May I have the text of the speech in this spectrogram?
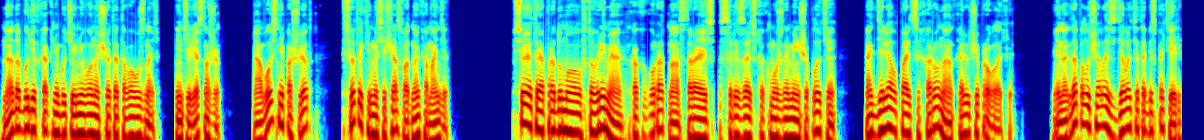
Надо будет как-нибудь у него насчет этого узнать. Интересно же. А вось не пошлет. Все-таки мы сейчас в одной команде. Все это я продумывал в то время, как аккуратно, стараясь срезать как можно меньше плоти, отделял пальцы Харона от колючей проволоки. Иногда получалось сделать это без потерь.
